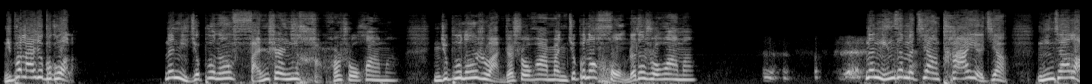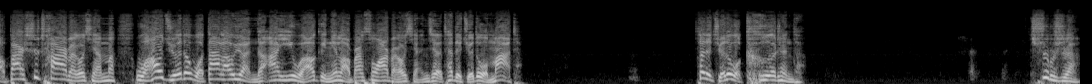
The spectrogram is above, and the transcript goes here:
你不来就不过了，那你就不能凡事你好好说话吗？你就不能软着说话吗？你就不能哄着他说话吗？那您这么犟，他也犟。您家老伴儿是差二百块钱吗？我要觉得我大老远的阿姨，我要给您老伴儿送二百块钱去，他得觉得我骂他，他得觉得我磕碜他，是不是？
